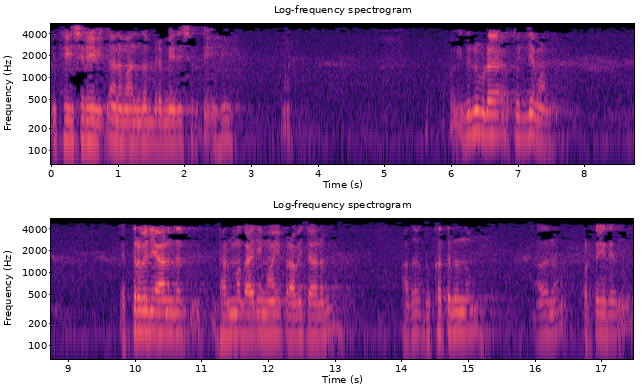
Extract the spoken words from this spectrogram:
വിധീശ്വരേ വിജ്ഞാനമാനന്ദം ബ്രഹ്മേതി ശ്രുതി ഇതിനിവിടെ തുല്യമാണ്. എത്ര വലിയ ആനന്ദ ധർമ്മകാര്യമായി പ്രാപിച്ചാലും അത് ദുഃഖത്തിൽ നിന്നും അതിന് പ്രത്യേകതയൊന്നും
